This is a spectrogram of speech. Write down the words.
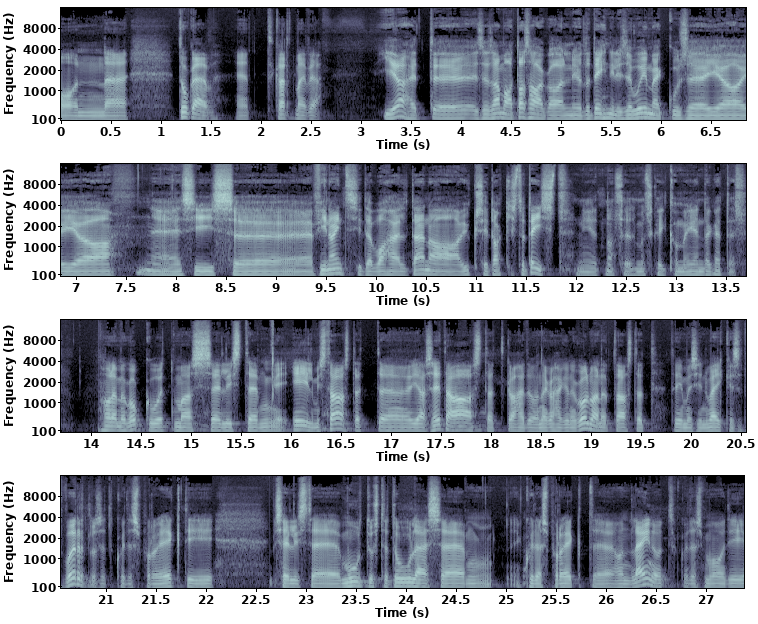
on tugev, et kartma ei pea jah, et seesama tasakaal nii-öelda tehnilise võimekuse ja, ja siis äh, finantside vahel täna üks ei takista teist, nii et noh, selles mõttes kõik on meie enda kätes. Oleme kokku võtmas sellist eh, eelmist aastat eh, ja seda aastat, kahe tuhande kahekümne kolmandat aastat, tõime siin väikesed võrdlused, kuidas projekti selliste muutuste tuules, eh, kuidas projekt on läinud, kuidasmoodi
